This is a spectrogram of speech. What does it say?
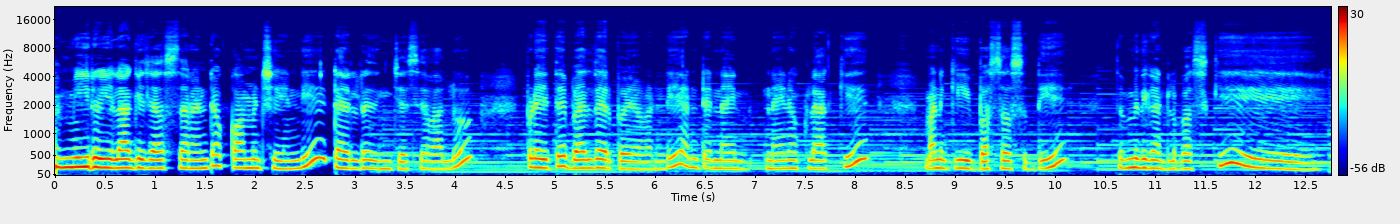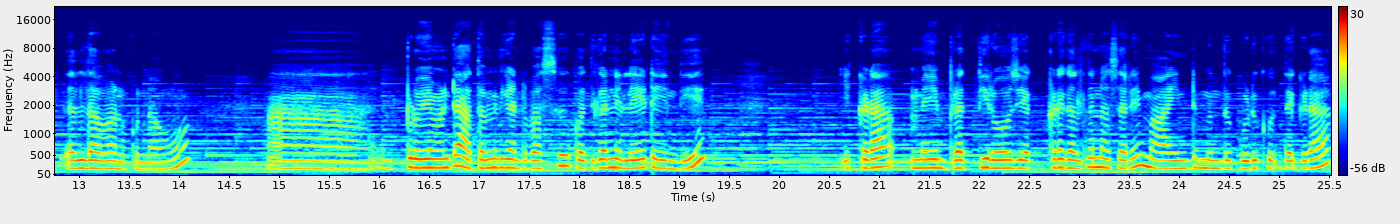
మీరు ఇలాగే చేస్తారంటే ఒక కామెంట్ చేయండి. టైలరింగ్ చేసేవాళ్ళు. ఇప్పుడైతే బయలుదేరిపోయామండి. అంటే నైన్ నైన్ ఓ క్లాక్కి మనకి బస్ వస్తుంది. తొమ్మిది గంటల బస్కి వెళ్దాం అనుకున్నాము. ఇప్పుడు ఏమంటే ఆ తొమ్మిది గంటల బస్సు కొద్దిగానే లేట్ అయింది. ఇక్కడ మేము ప్రతిరోజు ఎక్కడికి వెళ్తున్నా సరే మా ఇంటి ముందు గుడికు దగ్గర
